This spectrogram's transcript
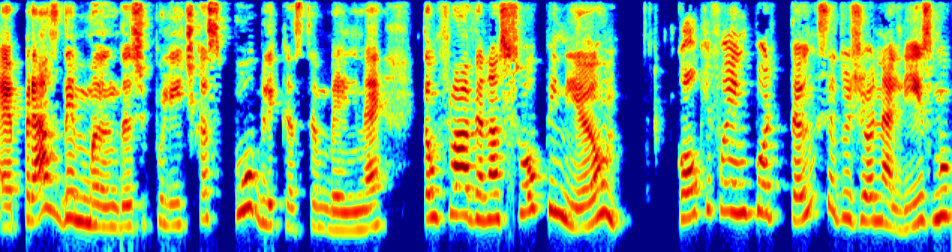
é, para as demandas de políticas públicas também, né? Então, Flávia, na sua opinião, qual que foi a importância do jornalismo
